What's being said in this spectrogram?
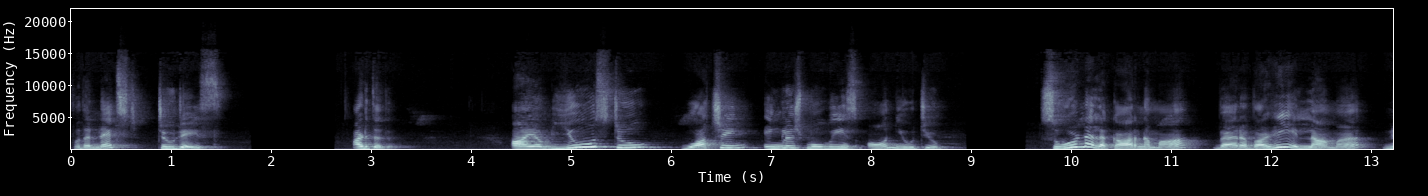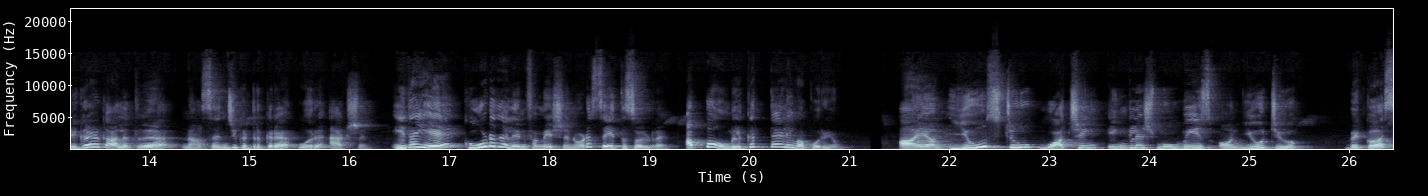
for the next two days அடுத்தது. ஐ am யூஸ் டு வாட்சிங் இங்கிலீஷ் மூவிஸ் ஆன் யூடியூப் சூழ்நிலை காரணமாக வேற வழி இல்லாமல் நிகழ்காலத்தில் நான் செஞ்சுக்கிட்டு இருக்கிற ஒரு ஆக்ஷன் இதையே கூடுதல் இன்ஃபர்மேஷனோட சேர்த்து சொல்கிறேன் அப்போ உங்களுக்கு தெளிவாக புரியும். ஐ ஆம் யூஸ் டு வாட்சிங் இங்கிலீஷ் மூவிஸ் ஆன் யூடியூப் பிகாஸ்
